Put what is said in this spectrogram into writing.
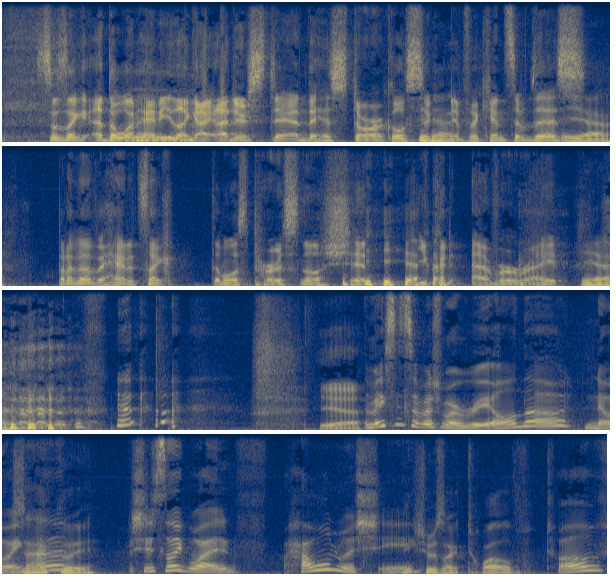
So it's like at the one hand, you like I understand the historical significance of this, yeah, but on the other hand, it's like the most personal shit Yeah. you could ever write. yeah, Yeah. It makes it so much more real, though. Knowing that. exactly. She's like what? How old was she? I she? think she was like twelve. Twelve.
